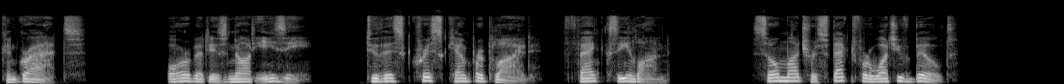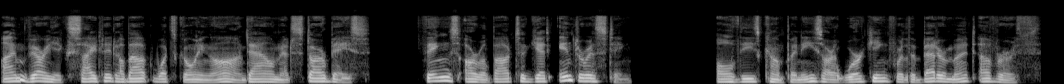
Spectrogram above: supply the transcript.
Congrats. Orbit is not easy. To this Chris Kemp replied, Thanks Elon. So much respect for what you've built. I'm very excited about what's going on down at Starbase. Things are about to get interesting. All these companies are working for the betterment of Earth.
